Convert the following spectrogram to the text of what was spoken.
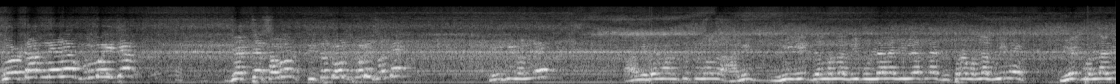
कोर्टात नेलं मुंबईच्या जजच्या समोर तिथं दोन पोलीस होते. हे बी म्हणले आम्ही लय मानतो तुम्हाला आम्ही मी एक जण म्हणला मी बुलढाणा जिल्ह्यातला दुसरा म्हणला मी नाही. एक म्हणला मी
